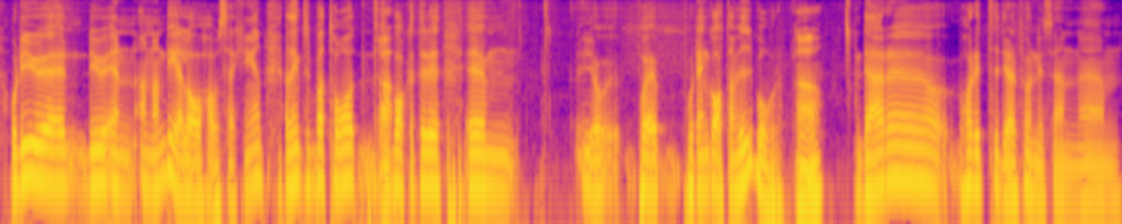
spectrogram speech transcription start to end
Och det är, ju, eh, det är ju en annan del av househackingen. Jag tänkte bara ta tillbaka till det. jag, på, på den gatan vi bor, Ja, där eh, har det tidigare funnits en, ehm,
